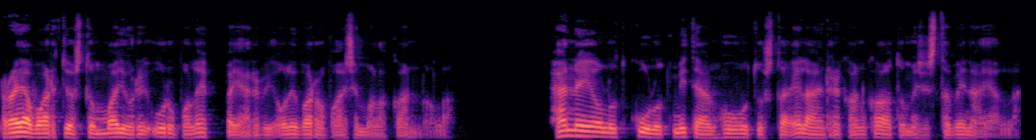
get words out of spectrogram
Rajavartioston majuri Urpo Leppäjärvi oli varovaisemmalla kannalla. Hän ei ollut kuullut mitään huhutusta eläinrekan kaatumisesta Venäjällä.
